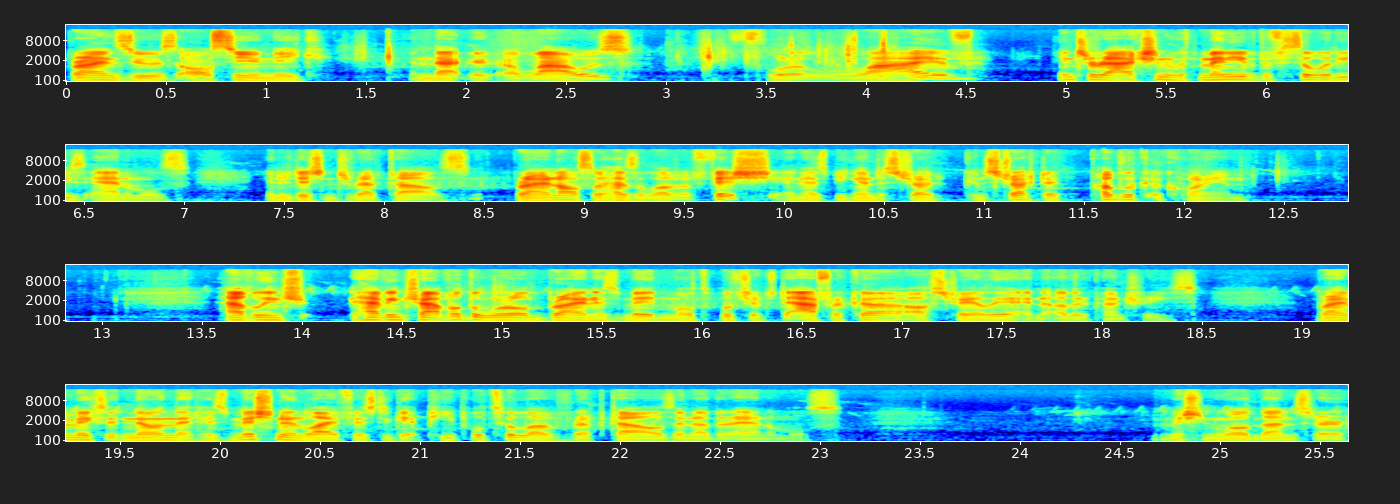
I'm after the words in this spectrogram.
Brian Zoo is also unique in that it allows for live interaction with many of the facility's animals in addition to reptiles. Brian also has a love of fish and has begun to construct a public aquarium. Having, having traveled the world, Brian has made multiple trips to Africa, Australia, and other countries. Brian makes it known that his mission in life is to get people to love reptiles and other animals. Mission well done, sir.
